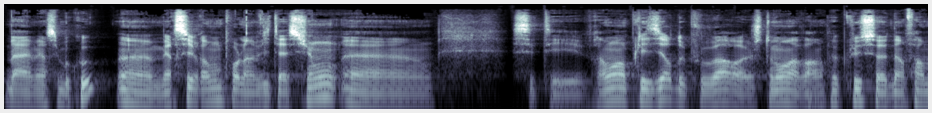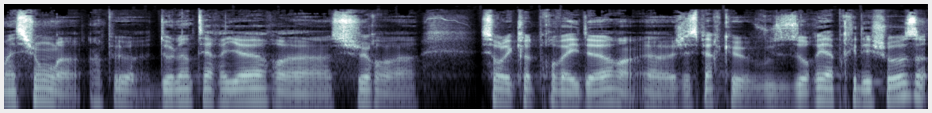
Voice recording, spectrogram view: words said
Bah, merci beaucoup. Euh, merci vraiment pour l'invitation. Euh, c'était vraiment un plaisir de pouvoir justement avoir un peu plus d'informations euh, un peu de l'intérieur euh, sur euh, sur les cloud providers. J'espère que vous aurez appris des choses.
